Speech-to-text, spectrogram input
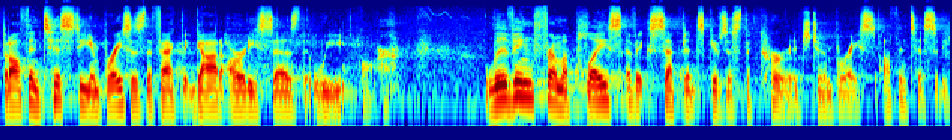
But authenticity embraces the fact that God already says that we are. Living from a place of acceptance gives us the courage to embrace authenticity.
